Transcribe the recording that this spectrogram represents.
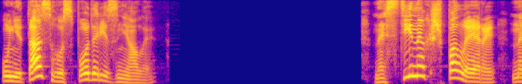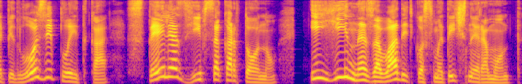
Унітаз господарі зняли. На стінах шпалери, на підлозі плитка, стеля з гіпсокартону. І їй не завадить косметичний ремонт.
